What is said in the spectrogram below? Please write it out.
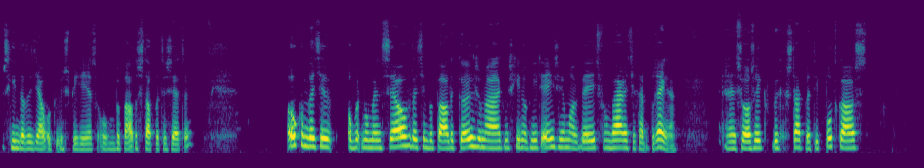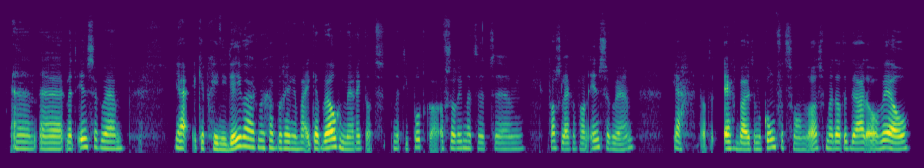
misschien dat het jou ook inspireert om bepaalde stappen te zetten. Ook omdat je op het moment zelf dat je een bepaalde keuze maakt, misschien ook niet eens helemaal weet van waar het je gaat brengen. zoals ik ben gestart met die podcast en met Instagram. Ja, ik heb geen idee waar het me gaat brengen. Maar ik heb wel gemerkt dat met die podcast, of sorry, met het um, vastleggen van Instagram ja, dat het echt buiten mijn comfortzone was. Maar dat ik daardoor wel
